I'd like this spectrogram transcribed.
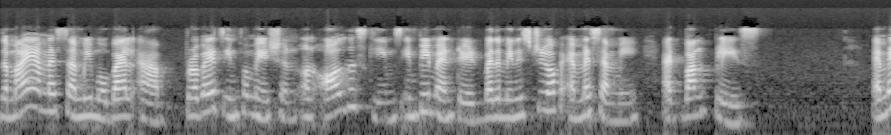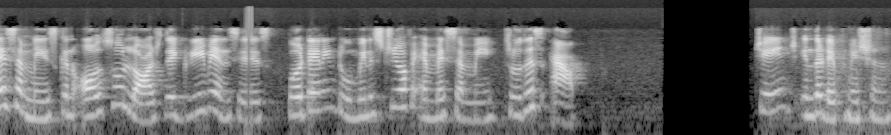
The MyMSME mobile app provides information on all the schemes implemented by the Ministry of MSME at one place. MSMEs can also lodge their grievances pertaining to Ministry of MSME through this app. Change in the definition.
